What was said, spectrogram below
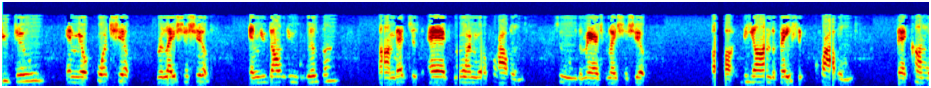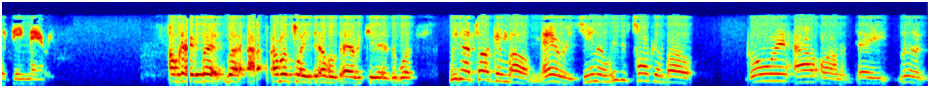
you do in your courtship relationship and you don't use wisdom, um, that just adds more and more problems to the marriage relationship uh, beyond the basic problems that come with being married. Okay, but but I, I'm gonna play devil's advocate as it was. We're not talking about marriage, you know. We're just talking about going out on a date. Look,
